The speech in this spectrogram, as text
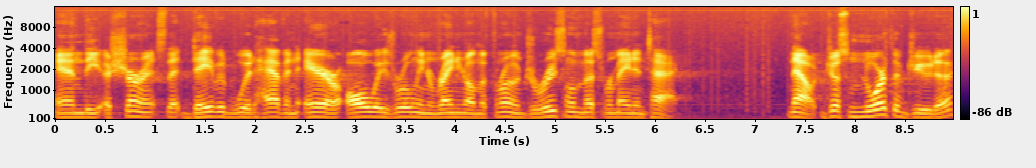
and the assurance that David would have an heir always ruling and reigning on the throne, Jerusalem must remain intact. Now, just north of Judah,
